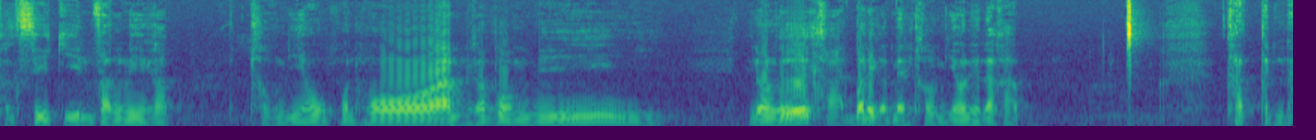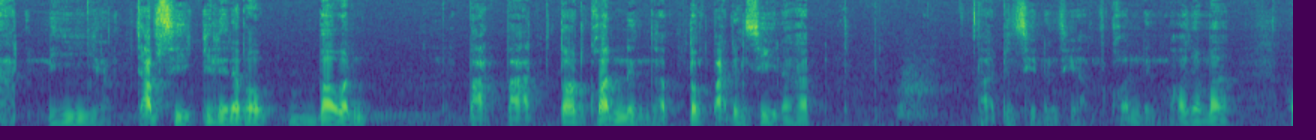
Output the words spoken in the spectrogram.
ผักซีกีนฟังนี่ครับข้าวเหนียวฮ้อนๆครับ ผมนี่พี่น้องเอ้ยขาดบ่ได้กับแม่นข้าวเหนียวนี่แหละครับคักขนาดนี้ครับจับสีกินเลยนะเพราะบาวันปาดปาดตอนก้อนหนึ่งครับต้องปาดถึงสี่นะครับ ลายเป็นสีทั้งสี่ครับก้อนหนึ่งเขาจะมาเขา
